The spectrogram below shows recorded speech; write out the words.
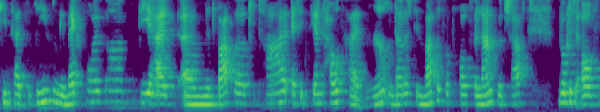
gibt's halt so riesen Gewächshäuser, die halt ähm, mit Wasser total effizient haushalten ne? und dadurch den Wasserverbrauch für Landwirtschaft wirklich auf,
